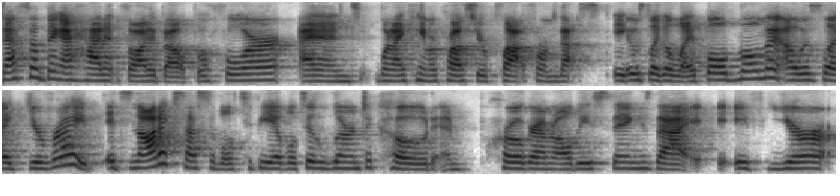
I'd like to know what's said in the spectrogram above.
That's something I hadn't thought about before. And when I came across your platform, that's it was like a light bulb moment. I was like, you're right. It's not accessible to be able to learn to code and program and all these things that if you're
